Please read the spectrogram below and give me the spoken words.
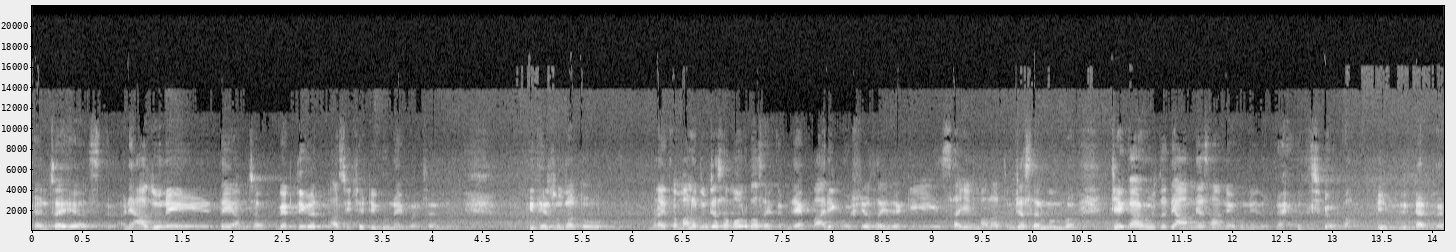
त्यांचं हे असतं. आणि अजूनही ते आमचं व्यक्तिगत अतिशय टिकून आहे पर्सन तिथे सुद्धा तो म्हणायचा मला तुमच्यासमोर बसायचं म्हणजे बारीक गोष्टी असायच्या की साई मला तुमच्या सरमून जे काय होतं ते आमने सामने होऊन येतो काय म्हणजे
